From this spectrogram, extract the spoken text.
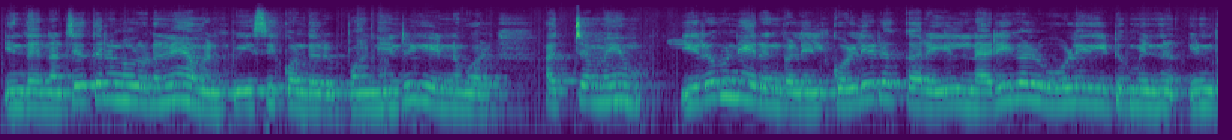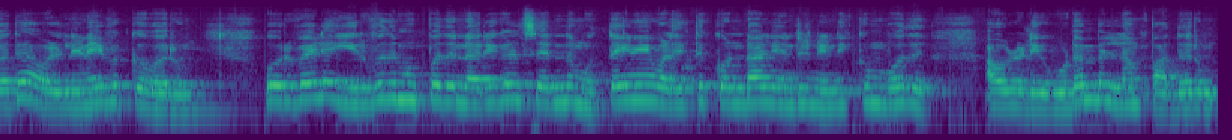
இந்த நட்சத்திரங்களுடனே அவன் பேசிக் கொண்டிருப்பான் என்று எண்ணுவாள். அச்சமயம் இரவு நேரங்களில் கொள்ளிடக்கரையில் நரிகள் ஊளையிடும் என்பது அவள் நினைவுக்கு வரும். ஒருவேளை இருபது முப்பது நரிகள் சேர்ந்து முத்தையனை வளைத்து கொண்டாள் என்று நினைக்கும்போது அவளுடைய உடம்பெல்லாம் பதறும்.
